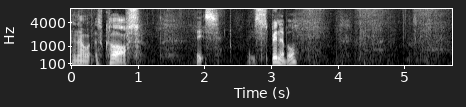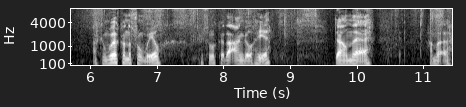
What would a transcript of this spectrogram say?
And now, of course, it's, it's spinnable. I can work on the front wheel. If you look at that angle here, down there, I'm at a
